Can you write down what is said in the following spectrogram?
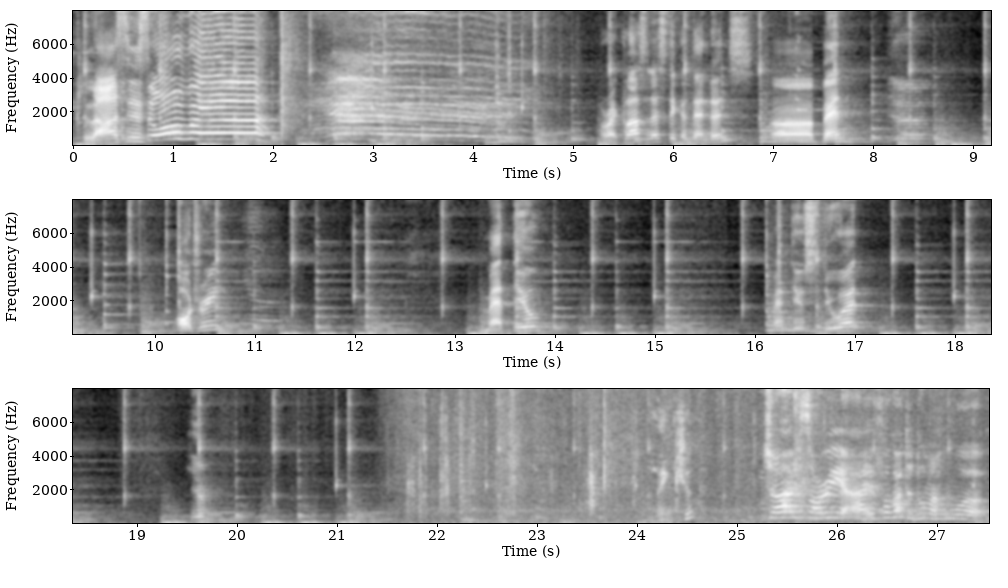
class is over! Alright, class, let's take attendance. Uh, Ben? Yeah. Audrey? Matthew? Matthew Stewart? Thank you. Cher, I'm sorry, I forgot to do my homework.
